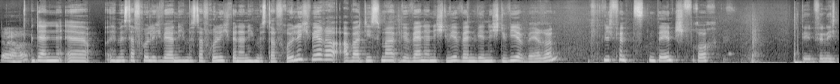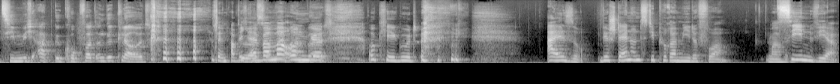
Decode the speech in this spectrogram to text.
Ja. Denn äh, Mr. Fröhlich wäre nicht Mr. Fröhlich, wenn er nicht Mr. Fröhlich wäre. Aber diesmal, wir wären ja nicht wir, wenn wir nicht wir wären. Wie findest du den Spruch? Den finde ich ziemlich abgekupfert und geklaut. Den habe ich einfach mal umge... Anwalt. Okay, gut. Also, wir stellen uns die Pyramide vor. Mach ich. Ziehen wir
